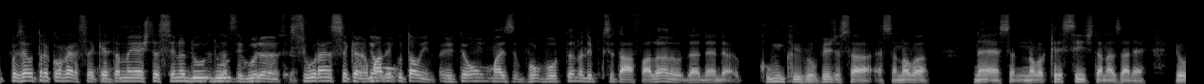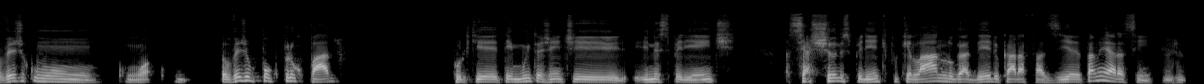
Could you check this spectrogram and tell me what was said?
depois é outra conversa, que é, É. também esta cena do, Da do- do- segurança. de segurança que é Então, com o Tawin. Então, mas vo- voltando ali porque você estava falando, da, da- da- como que eu vejo essa, essa nova, né, essa nova crescente da Nazaré? Eu vejo com, com eu vejo um pouco preocupado, porque tem muita gente inexperiente, se achando experiente, porque lá no lugar dele o cara fazia, eu também era assim, Uhum.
